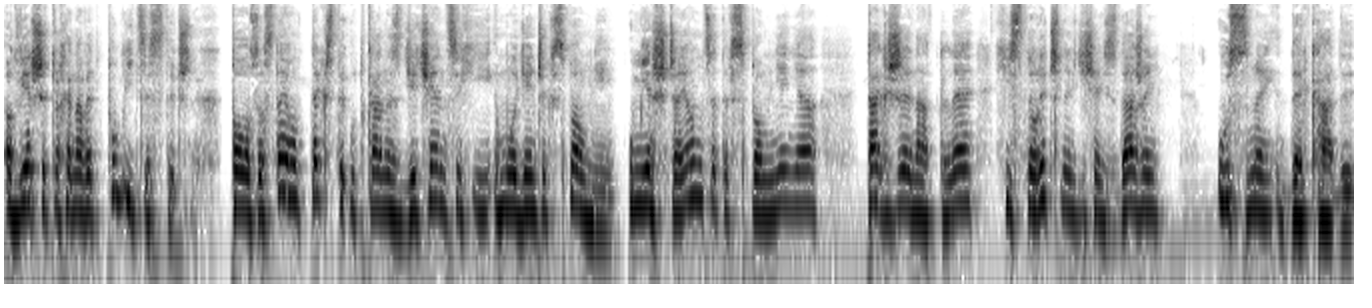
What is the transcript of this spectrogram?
od wierszy trochę nawet publicystycznych, pozostają teksty utkane z dziecięcych i młodzieńczych wspomnień, umieszczające te wspomnienia także na tle historycznych dzisiaj zdarzeń ósmej dekady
